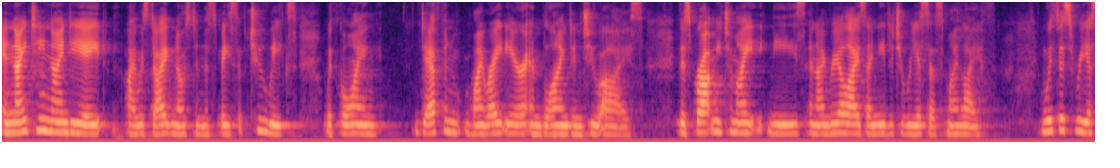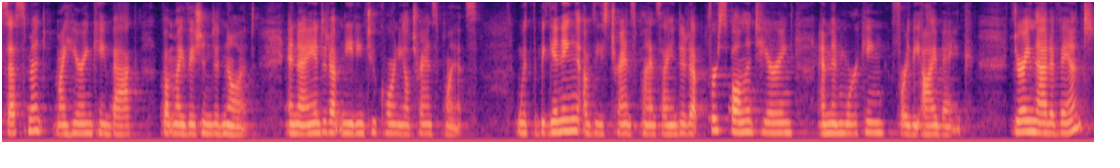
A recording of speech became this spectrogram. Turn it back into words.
In 1998, I was diagnosed in the space of two weeks with going deaf in my right ear and blind in two eyes. This brought me to my knees, and I realized I needed to reassess my life. With this reassessment, my hearing came back, but my vision did not, and I ended up needing two corneal transplants. With the beginning of these transplants, I ended up first volunteering and then working for the eye bank. During that event,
